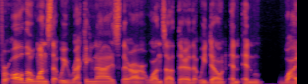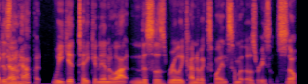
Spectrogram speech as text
for all the ones that we recognize, there are ones out there that we don't. And, and why does Yeah. that happen? We get taken in a lot. And this is really kind of explains some of those reasons. So,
